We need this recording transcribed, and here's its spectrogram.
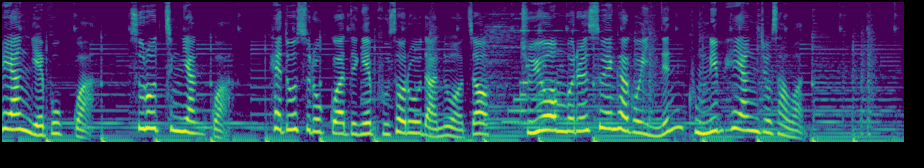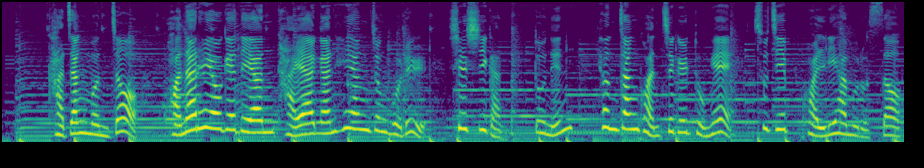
해양 예보과, 수로 측량과, 해도 수로과 등의 부서로 나누어져 주요 업무를 수행하고 있는 국립해양조사원. 가장 먼저 관할 해역에 대한 다양한 해양 정보를 실시간 또는 현장 관측을 통해 수집 관리함으로써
